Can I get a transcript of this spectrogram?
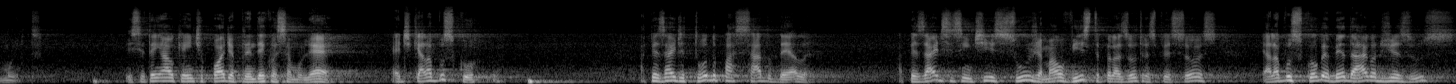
muito. E se tem algo que a gente pode aprender com essa mulher, é de que ela buscou. Apesar de todo o passado dela, apesar de se sentir suja, mal vista pelas outras pessoas, ela buscou beber da água de Jesus.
